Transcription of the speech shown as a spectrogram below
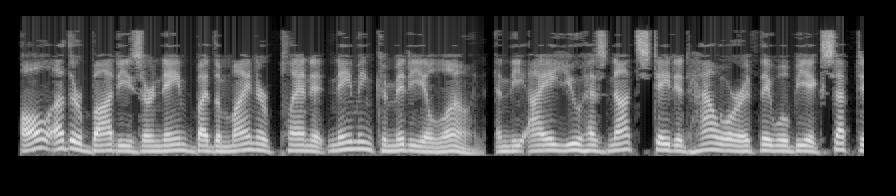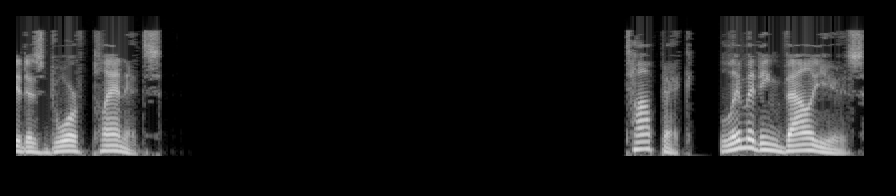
All other bodies are named by the Minor Planet Naming Committee alone, and the IAU has not stated how or if they will be accepted as dwarf planets. Limiting values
